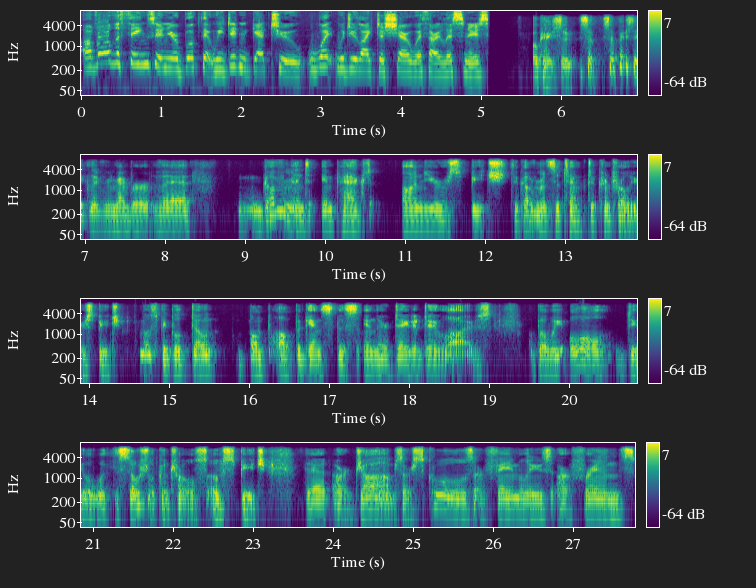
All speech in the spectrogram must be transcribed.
Of all the things in your book that we didn't get to, what would you like to share with our listeners? Okay, so so so basically remember that government impact on your speech, the government's attempt to control your speech. Most people don't bump up against this in their day-to-day lives but we all deal with the social controls of speech that our jobs, our schools, our families, our friends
